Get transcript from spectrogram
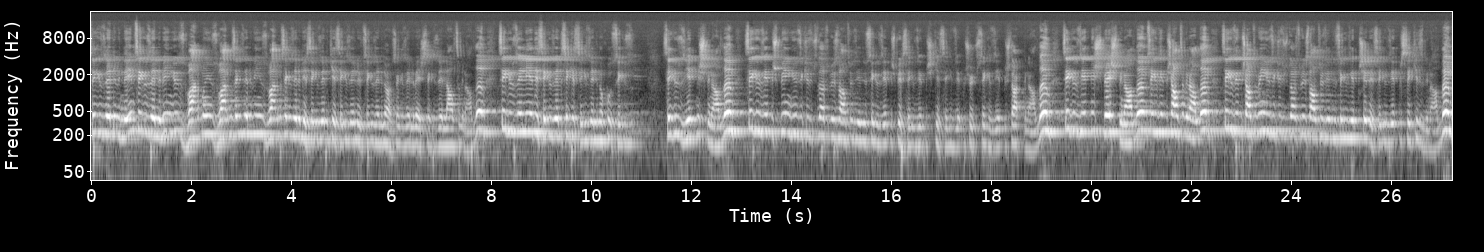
850 bindeyim. 850 bin 100 var mı? 100 var mı? 850 bin 100 var mı? 851, 852, 853, 854, 855, 856 bin aldım. 857, 858, 859, 800 870 bin aldım. 870 bin 100, 200, 300, 400, 500, 600, 700, 871, 872, 873, 874 bin aldım. 875 bin aldım. 876 bin aldım. 876 bin 100, 200, 300, 400, 500, 600, 700, 877, 878 bin aldım.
